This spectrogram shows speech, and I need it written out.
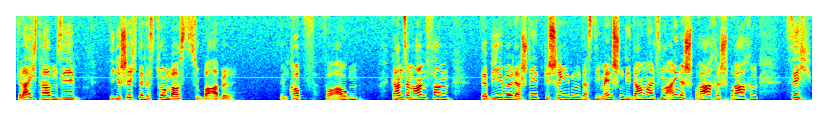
Vielleicht haben Sie die Geschichte des Turmbaus zu Babel im Kopf, vor Augen. Ganz am Anfang der Bibel, da steht geschrieben, dass die Menschen, die damals nur eine Sprache sprachen, sich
